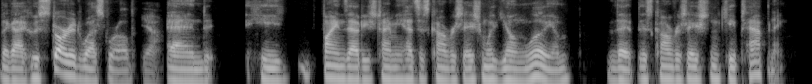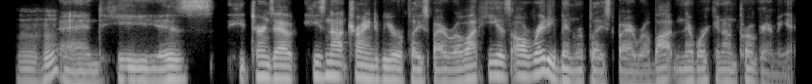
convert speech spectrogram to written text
the guy who started westworld Yeah. and he finds out each time he has this conversation with young william that this conversation keeps happening Mm-hmm. and he is he turns out he's not trying to be replaced by a robot he has already been replaced by a robot and they're working on programming it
